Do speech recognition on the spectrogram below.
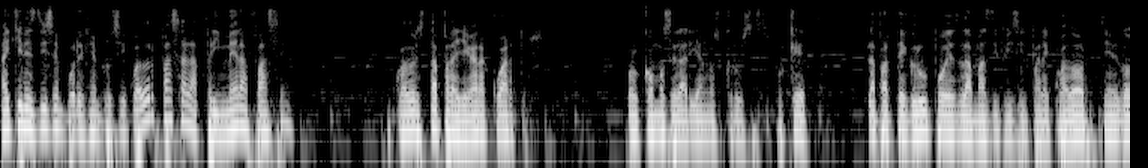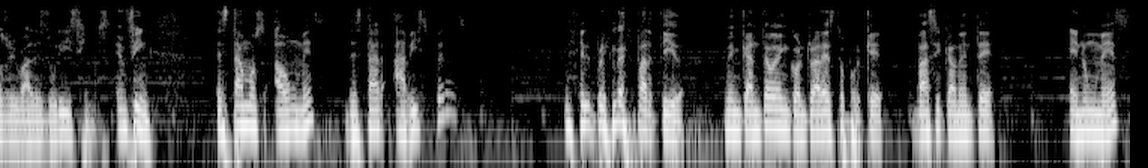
Hay quienes dicen, por ejemplo, si Ecuador pasa la primera fase, Ecuador está para llegar a cuartos, por cómo se darían los cruces, porque la parte de grupo es la más difícil para Ecuador, tiene dos rivales durísimos. En fin, estamos a un mes de estar a vísperas del primer partido. Me encantó encontrar esto porque básicamente en un mes,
